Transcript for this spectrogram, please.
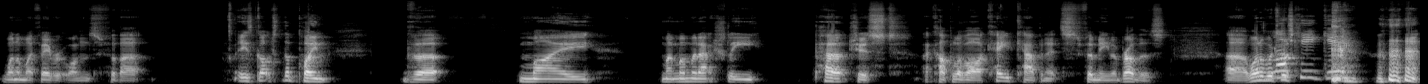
one of my favorite ones for that. It's got to the point that my my mum had actually purchased a couple of arcade cabinets for me and my brothers. Uh, one of which Lucky was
